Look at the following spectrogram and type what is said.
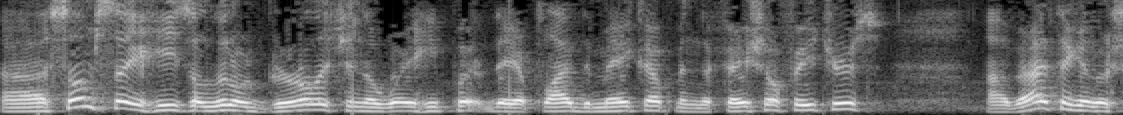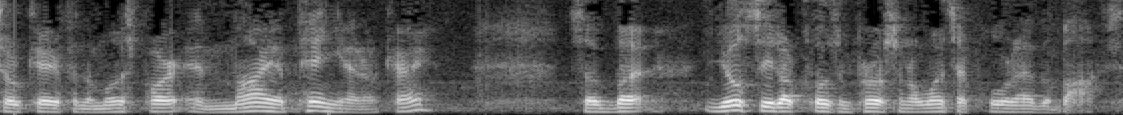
Uh, some say he's a little girlish in the way he put they applied the makeup and the facial features. Uh, but I think it looks okay for the most part, in my opinion, okay? So, but you'll see it up close and personal once I pull it out of the box.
